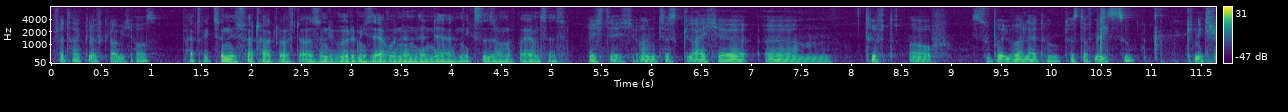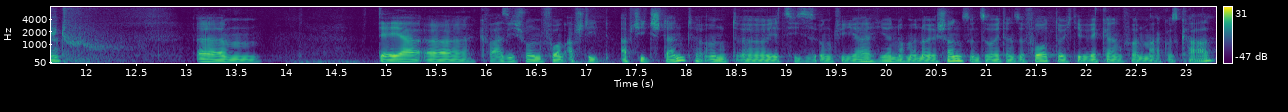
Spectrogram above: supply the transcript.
Vertrag läuft, glaube ich, aus. Patrick Zunnis Vertrag läuft aus und ich würde mich sehr wundern, wenn der nächste Saison noch bei uns ist. Richtig. Und das gleiche ähm, trifft auf super Überleitung Christoph Menz zu. Knickschnack. Ähm, der ja äh, quasi schon vor dem Abschied, Abschied stand und äh, jetzt hieß es irgendwie, ja, hier nochmal neue Chance und so weiter und so fort durch den Weggang von Markus Karl.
